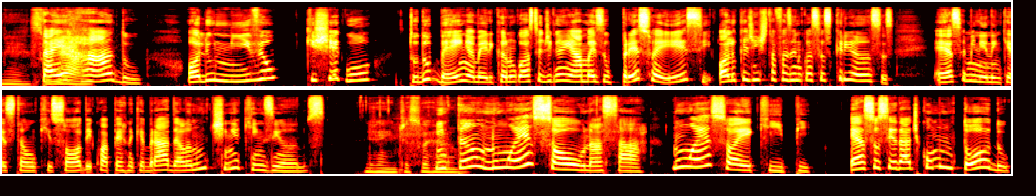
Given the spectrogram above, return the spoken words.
É, tá errado. Olha o nível que chegou. Tudo bem, americano gosta de ganhar, mas o preço é esse. Olha o que a gente está fazendo com essas crianças. Essa menina em questão que sobe com a perna quebrada, ela não tinha 15 anos. Gente, isso é real. Então, não é só o Nassar, não é só a equipe. É a sociedade como um todo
